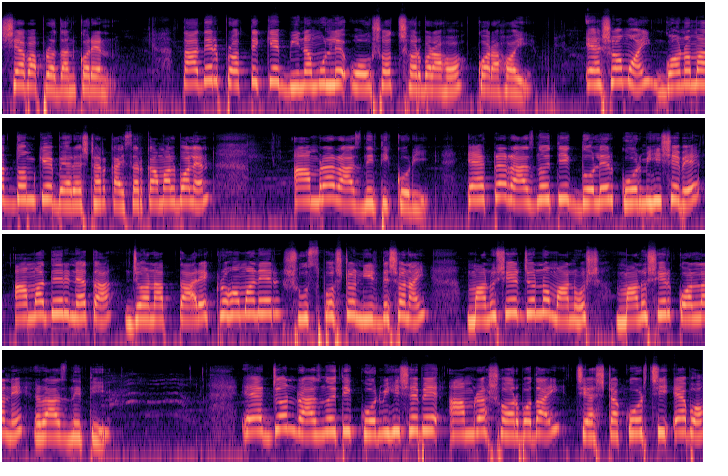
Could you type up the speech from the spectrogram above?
সেবা প্রদান করেন। তাদের প্রত্যেককে বিনামূল্যে ঔষধ সরবরাহ করা হয়। এ সময় গণমাধ্যমকে ব্যারিস্টার কাইসার কামাল বলেন, আমরা রাজনীতি করি। একটা রাজনৈতিক দলের কর্মী হিসেবে আমাদের নেতা জনাব তারেক রহমানের সুস্পষ্ট নির্দেশনায় মানুষের জন্য মানুষ, মানুষের কল্যাণে রাজনীতি। একজন রাজনৈতিক কর্মী হিসেবে আমরা সর্বদাই চেষ্টা করছি এবং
